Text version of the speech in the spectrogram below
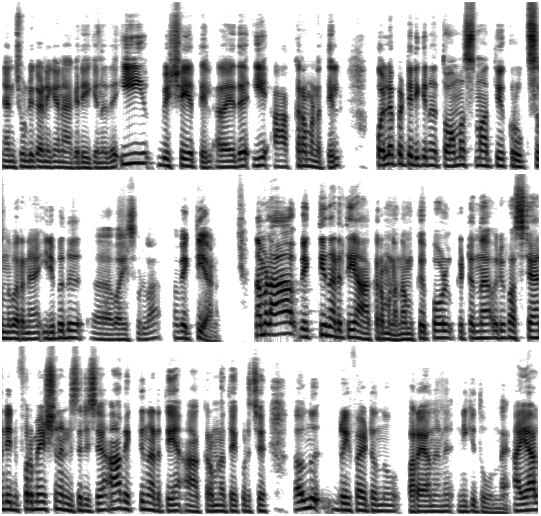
ഞാൻ ചൂണ്ടിക്കാണിക്കാൻ ആഗ്രഹിക്കുന്നത്. ഈ വിഷയത്തിൽ അതായത് ഈ ആക്രമണത്തിൽ കൊല്ലപ്പെട്ടിരിക്കുന്ന തോമസ് മാത്യു ക്രൂക്സ് എന്ന് പറഞ്ഞ ഇരുപത് വയസ്സുള്ള വ്യക്തിയാണ്. നമ്മൾ ആ വ്യക്തി നടത്തിയ ആക്രമണം നമുക്കിപ്പോൾ കിട്ടുന്ന ഒരു ഫസ്റ്റ് ഹാൻഡ് ഇൻഫർമേഷൻ അനുസരിച്ച് ആ വ്യക്തി നടത്തിയ ആക്രമണത്തെക്കുറിച്ച് ഒന്ന് ബ്രീഫായിട്ടൊന്ന് പറയാമെന്നാണ് എനിക്ക് തോന്നുന്നത്. അയാൾ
